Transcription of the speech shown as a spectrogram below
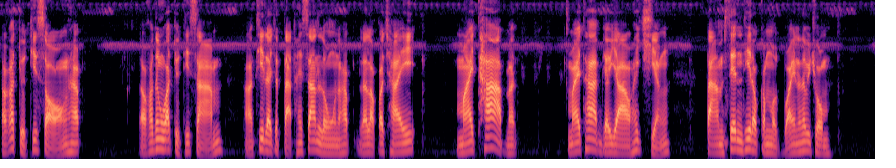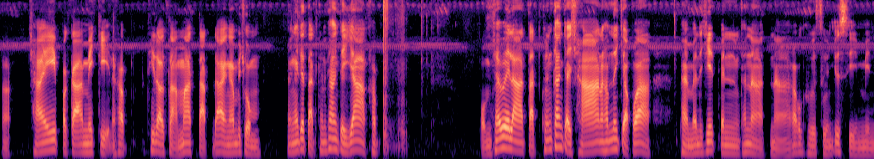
แล้วก็จุดที่สองครับ เราก็ต้องวัดจุดที่สามที่เราจะตัดให้สั้นลงนะครับ แล้วเราก็ใช้ไม้ทาบมาไม้ทาบยาวๆให้เฉียงตามเส้นที่เรากำหนดไว้นะท่านผู้ชม ใช้ปากกาเมจินะครับ ที่เราสามารถตัดได้นะท่านผู้ชมไม่งั้นจะตัดค่อนข้างจะยากครับ ผมใช้เวลาตัดค่อนข้างจะช้านะครับ เนื่องจากว่าแผ่นแมนชิตเป็นขนาดหนาครับก็คือ 0.4 มิล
